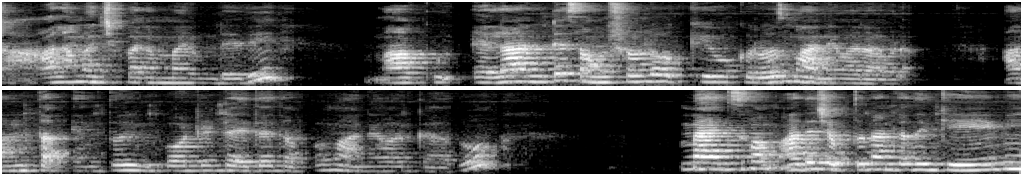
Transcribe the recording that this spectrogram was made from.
చాలా మంచి పని అమ్మాయి ఉండేది. మాకు ఎలా అంటే సంవత్సరంలో ఒకే ఒక్క రోజు మానేవారు ఆవిడ. అంత ఎంతో ఇంపార్టెంట్ అయితే తప్ప మానేవారు కాదు. మ్యాక్సిమం అదే చెప్తున్నాను కదా ఇంకేమీ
